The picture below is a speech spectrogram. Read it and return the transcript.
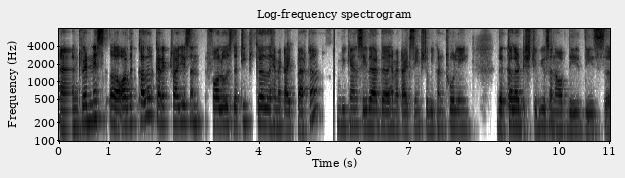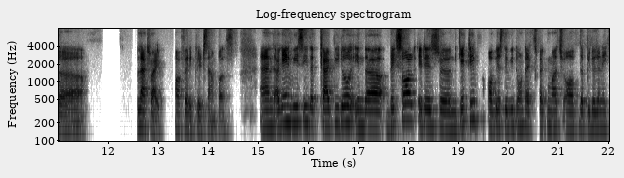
And redness uh, or the color characterization follows the typical hematite pattern. We can see that the hematite seems to be controlling the color distribution of the, these uh, laterite or ferricrete samples. And again, we see the chi-pedo in the basalt, it is uh, negative. Obviously, we don't expect much of the pedogenic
